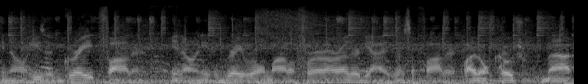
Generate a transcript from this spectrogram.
you know, he's a great father, you know, and he's a great role model for our other guys as a father. I don't coach Matt.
